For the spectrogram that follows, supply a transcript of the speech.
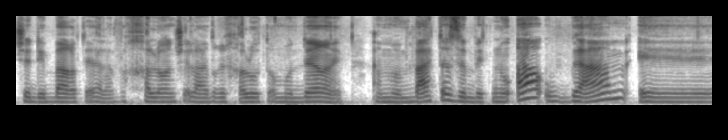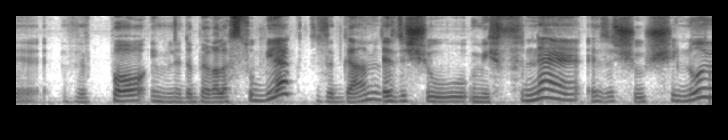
שדיברתי עליו, החלון של האדריכלות המודרנית. המבט הזה בתנועה הוא גם, אה, ופה, אם נדבר על הסובייקט, זה גם איזשהו מפנה, איזשהו שינוי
